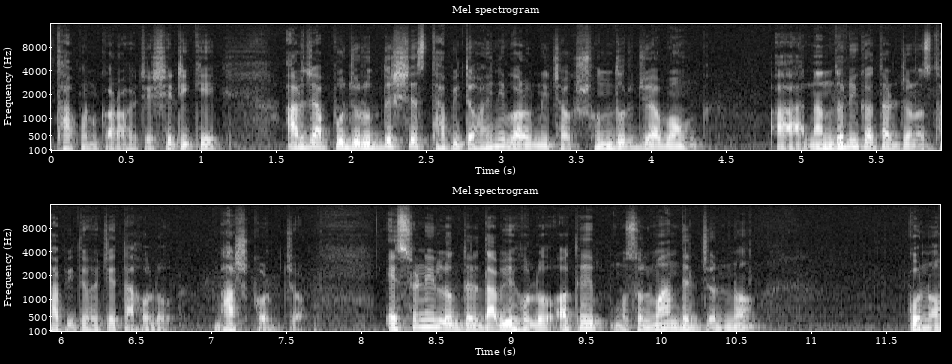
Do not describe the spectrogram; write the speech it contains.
স্থাপন করা হয়েছে সেটিকে। আর যা পুজোর উদ্দেশ্যে স্থাপিত হয়নি, বরং নিছক সৌন্দর্য এবং নান্দনিকতার জন্য স্থাপিত হয়েছে তা হলো ভাস্কর্য। এ শ্রেণির লোকদের দাবি হলো, অতএব মুসলমানদের জন্য কোনো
